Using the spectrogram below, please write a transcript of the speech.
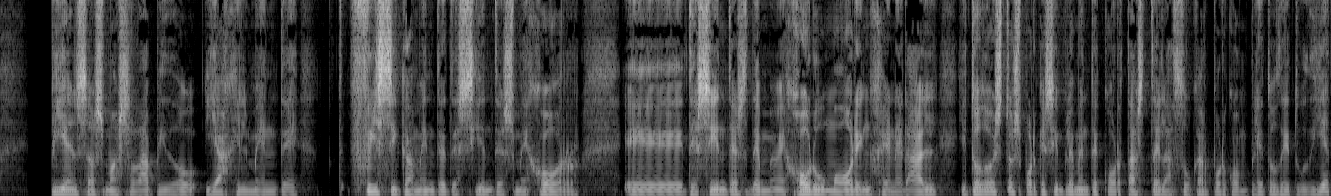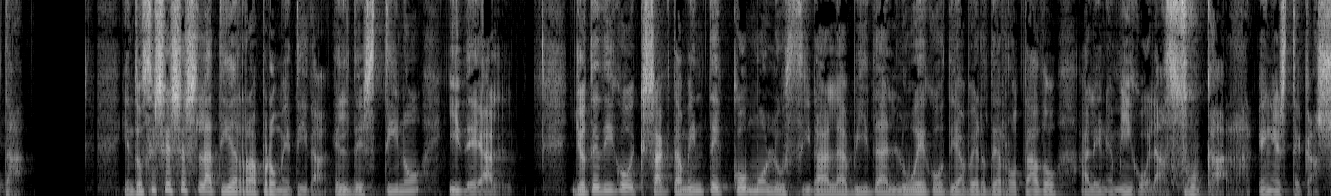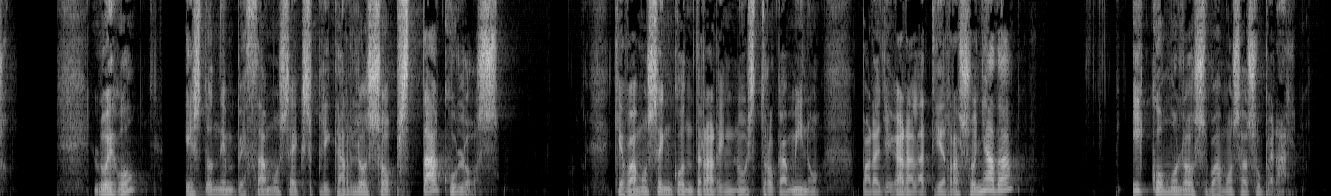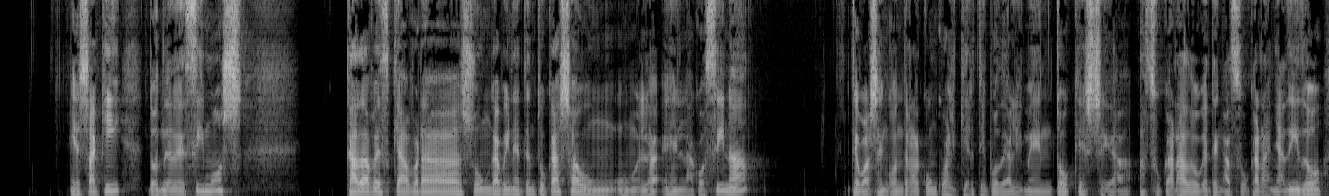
piensas más rápido y ágilmente, físicamente te sientes mejor, eh, te sientes de mejor humor en general y todo esto es porque simplemente cortaste el azúcar por completo de tu dieta. Y entonces esa es la tierra prometida, el destino ideal. Yo te digo exactamente cómo lucirá la vida luego de haber derrotado al enemigo, el azúcar en este caso. Luego es donde empezamos a explicar los obstáculos que vamos a encontrar en nuestro camino para llegar a la tierra soñada y cómo los vamos a superar. Es aquí donde decimos, cada vez que abras un gabinete en tu casa o en, la, en la cocina, te vas a encontrar con cualquier tipo de alimento que sea azucarado, que tenga azúcar añadido,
